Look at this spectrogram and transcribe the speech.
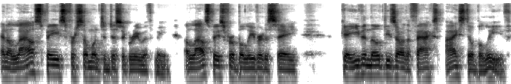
and allow space for someone to disagree with me, allow space for a believer to say, okay, even though these are the facts, I still believe.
